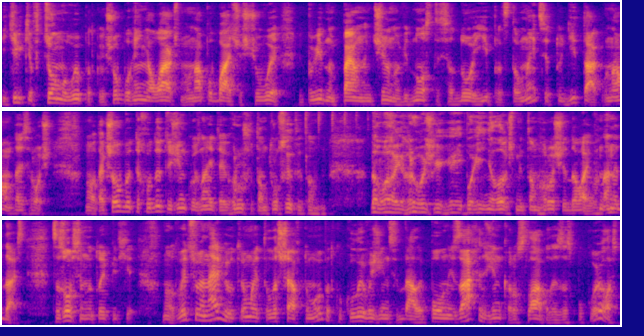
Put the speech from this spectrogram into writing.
І тільки в цьому випадку, якщо богиня Лакшми вона побачить, що ви відповідним певним чином відноситеся до її представниці, тоді так, вона вам дасть гроші. Ну, от, якщо ви будете ходити жінкою, знаєте, грушу там трусити там. Давай гроші, ей, богиня Лакшмі, там гроші давай, вона не дасть. Це зовсім не той підхід. Ну, от ви цю енергію отримуєте лише в тому випадку, коли ви жінці дали повний захист, жінка розслабилась, заспокоїлась.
